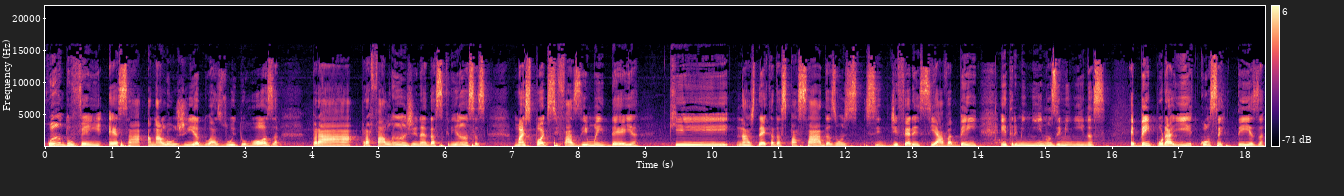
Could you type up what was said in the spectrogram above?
quando vem essa analogia do azul e do rosa, para a falange né, das crianças, mas pode-se fazer uma ideia que nas décadas passadas, onde se diferenciava bem entre meninos e meninas. É bem por aí, com certeza,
